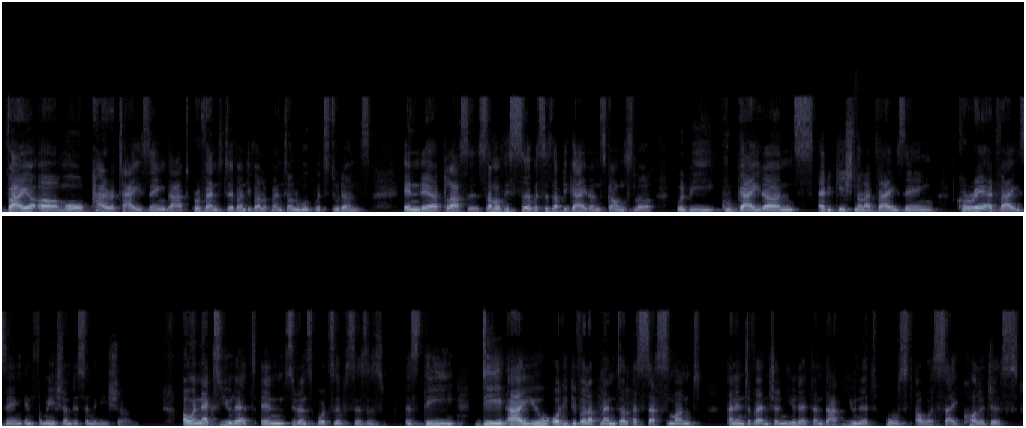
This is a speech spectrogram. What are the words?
via more prioritizing that preventative and developmental work with students in their classes. Some of the services of the guidance counselor will be group guidance, educational advising, career advising, information dissemination. Our next unit in student support services is, is the DIU or the Developmental Assessment and Intervention Unit, and that unit hosts our psychologists.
